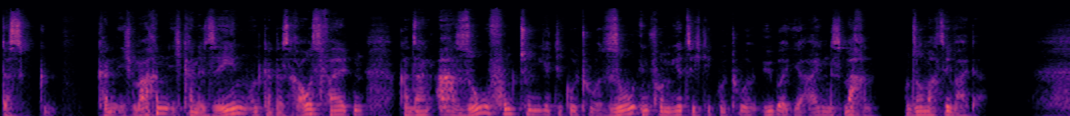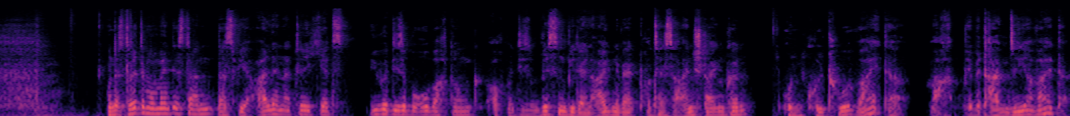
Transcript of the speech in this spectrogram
Das kann ich machen, ich kann es sehen und kann das rausfalten, kann sagen, ah, so funktioniert die Kultur, so informiert sich die Kultur über ihr eigenes Machen und so macht sie weiter. Und das dritte Moment ist dann, dass wir alle natürlich jetzt über diese Beobachtung, auch mit diesem Wissen, wieder in eigene Werkprozesse einsteigen können und Kultur weitermachen. Wir betreiben sie ja weiter.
